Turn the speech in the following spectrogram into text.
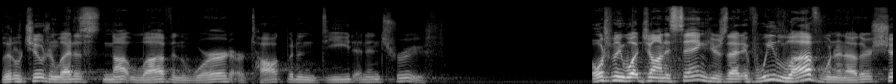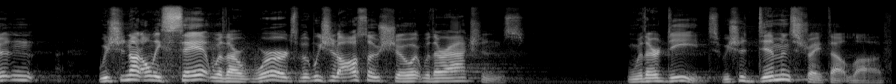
Little children, let us not love in word or talk, but in deed and in truth. Ultimately, what John is saying here is that if we love one another, shouldn't we should not only say it with our words, but we should also show it with our actions, with our deeds. We should demonstrate that love.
